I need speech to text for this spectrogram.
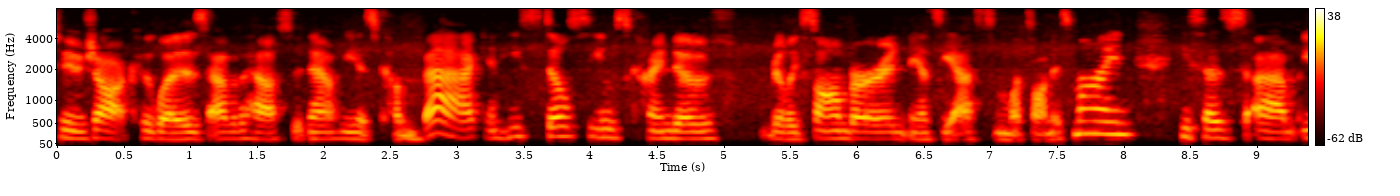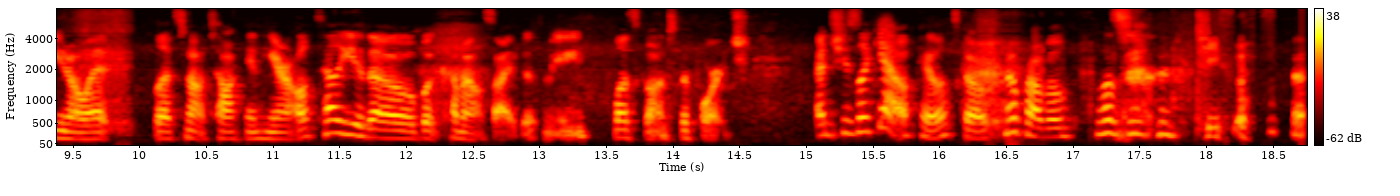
to Jacques, who was out of the house, but now he has come back, and he still seems kind of really somber. And Nancy asks him what's on his mind. He says, um, "You know what? Let's not talk in here. I'll tell you though, but come outside with me. Let's go onto the porch." And she's like, "Yeah, okay, let's go. No problem. Let's." Jesus.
